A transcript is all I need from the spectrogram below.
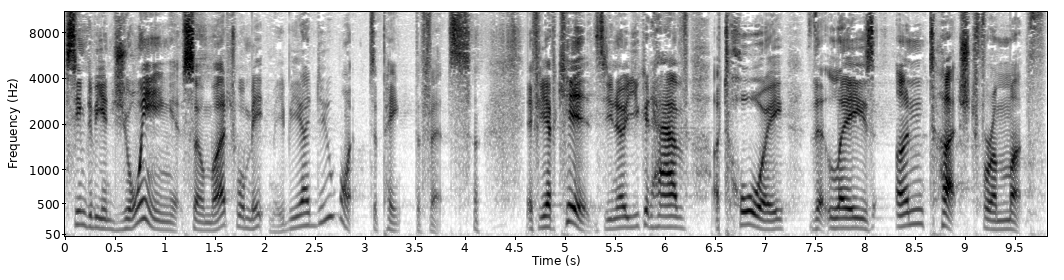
seemed to be enjoying it so much, well, may, maybe I do want to paint the fence. if you have kids, you know, you could have a toy that lays untouched for a month.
